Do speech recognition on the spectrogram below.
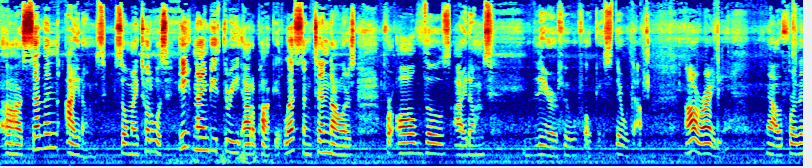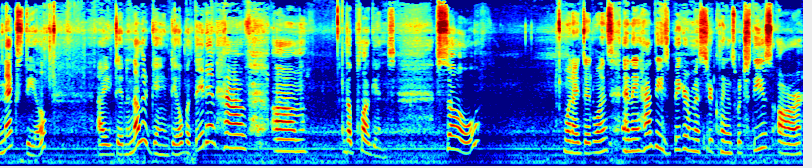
uh, seven items. So my total was $8.93 out of pocket, less than $10 for all those items there if it will focus. There we go. Alrighty. Now for the next deal, I did another Gain deal, but they didn't have um, the plugins. So what I did was, and they had these bigger Mr. Cleans, which these are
